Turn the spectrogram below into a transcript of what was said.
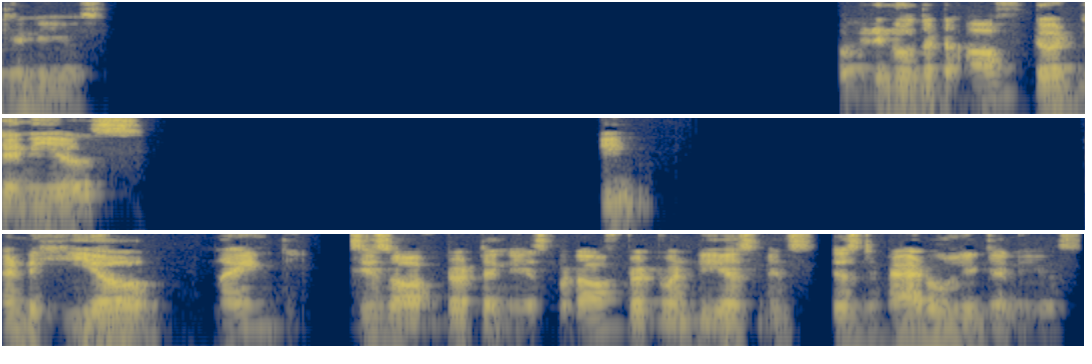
10 years. Already know that after 10 years, and here 90. This is after 10 years, but after 20 years means just add only 10 years.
